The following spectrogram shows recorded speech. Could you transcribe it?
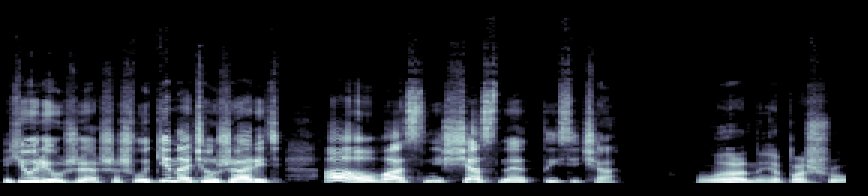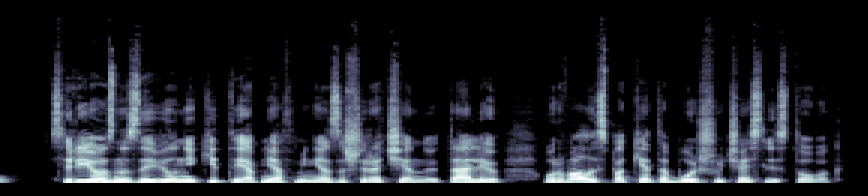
Юрий уже шашлыки начал жарить, а у вас несчастная тысяча. Ладно, я пошел. Серьезно заявил Никита и, обняв меня за широченную талию, урвал из пакета большую часть листовок.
